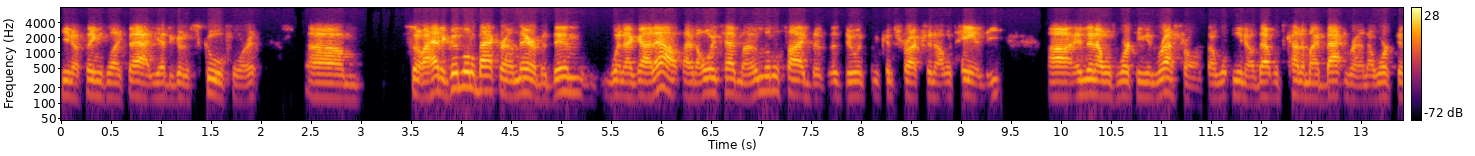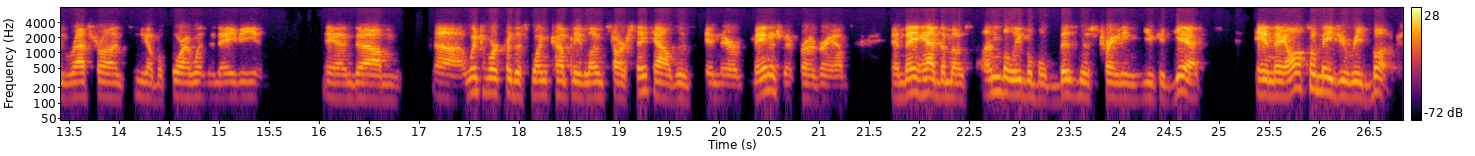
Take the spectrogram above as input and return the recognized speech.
you know things like that. You had to go to school for it. Um, so I had a good little background there. But then when I got out, I'd always had my own little side business doing some construction. I was handy. Uh, and then I was working in restaurants. I, you know, that was kind of my background. I worked in restaurants, you know, before I went in the Navy, and, and um, uh, went to work for this one company, Lone Star Steakhouses, in their management program and they had the most unbelievable business training you could get. And they also made you read books.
